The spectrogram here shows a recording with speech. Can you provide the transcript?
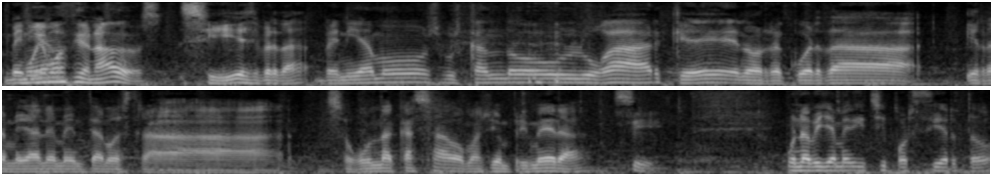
Muy emocionados. Sí, es verdad. Veníamos buscando un lugar que nos recuerda irremediablemente a nuestra segunda casa, o más bien primera. Sí. Una Villa Medici, por cierto,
